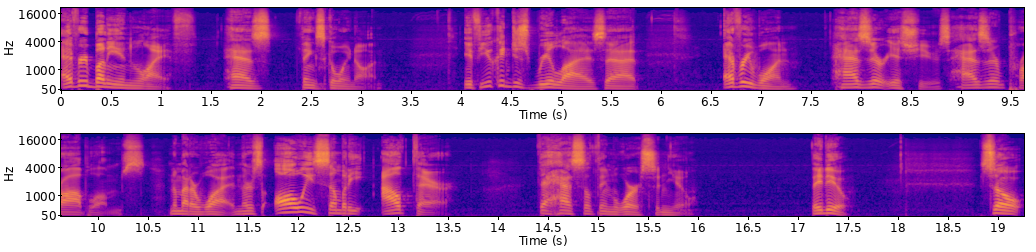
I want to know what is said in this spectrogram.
Everybody in life has things going on. If you can just realize that everyone has their issues, has their problems, no matter what. And there's always somebody out there that has something worse than you. They do. So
